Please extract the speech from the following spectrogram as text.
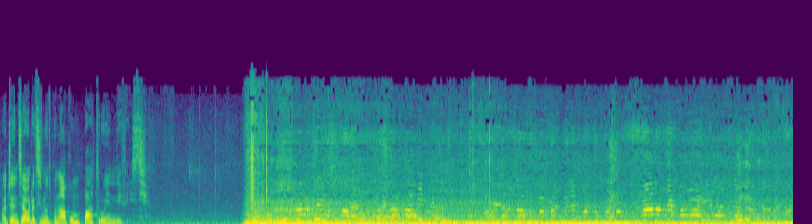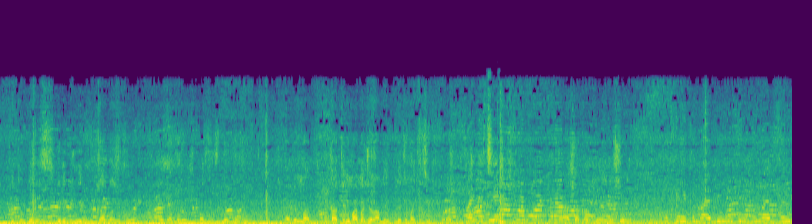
Agenții au reținut până acum 4 indivizi. Tati, nu mai merge la mine, merge mai târziu. Mai de ce? Da, așa, că acum e emisiune. Bine, că mai bine, că mai sunt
